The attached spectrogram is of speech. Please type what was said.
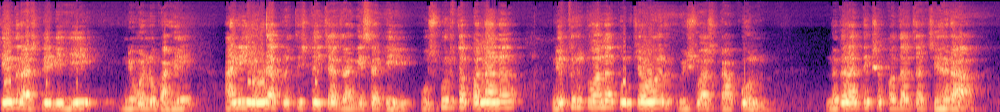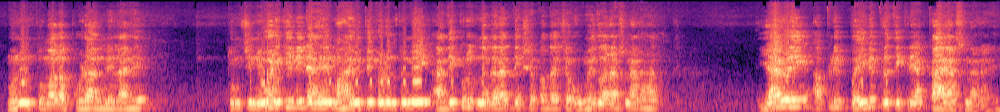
केंद्र असलेली ही निवडणूक आहे आणि एवढ्या प्रतिष्ठेच्या जागेसाठी उत्स्फूर्तपणानं नेतृत्वानं तुमच्यावर विश्वास टाकून नगराध्यक्ष पदाचा चेहरा म्हणून तुम्हाला पुढे आणलेला आहे. तुमची निवड केलेली आहे. महायुतीकडून तुम्ही अधिकृत नगराध्यक्ष पदाच्या उमेदवार असणार आहात. यावेळी आपली पहिली प्रतिक्रिया काय असणार आहे?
